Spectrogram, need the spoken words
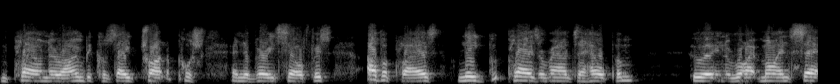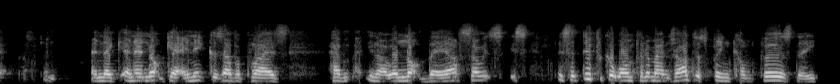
and play on their own because they're trying to push and they're very selfish. Other players need players around to help them who are in the right mindset and, and they and they're not getting it because other players haven't you know are not there. So it's it's it's a difficult one for the manager. I just think on Thursday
